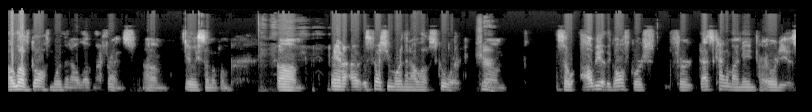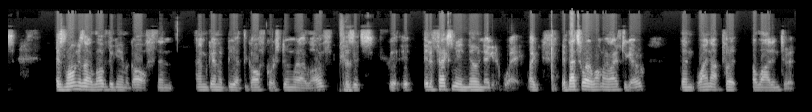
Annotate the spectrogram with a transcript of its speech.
I love golf more than I'll love my friends, um, at least some of them. Um, and uh, especially more than I'll love schoolwork. Sure. Um, so I'll be at the golf course for that's kind of my main priority is as long as I love the game of golf, then I'm gonna be at the golf course doing what I love because sure. it's it, it affects me in no negative way. Like if that's where I want my life to go, then why not put a lot into it?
